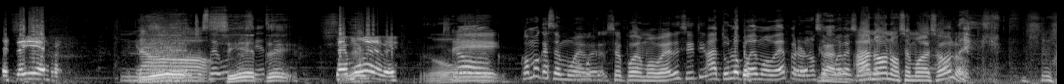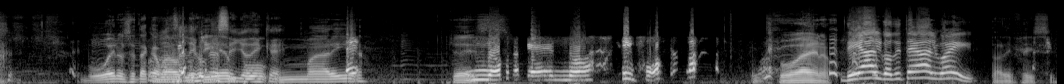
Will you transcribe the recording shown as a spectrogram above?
Es de hierro. No. Ocho segundos, Siete. siete. Se mueve. No. Sí. ¿Cómo que se ¿Cómo mueve? que ¿Se puede mover de sitio? Ah, tú lo puedes mover, pero no se mueve solo. Ah, no, no se mueve solo. Bueno, se te ha acabado dijo que sí, yo tiempo, dije. María. ¿Qué es? No, porque no hay forma. Bueno, Di algo, dite algo ahí. está difícil.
